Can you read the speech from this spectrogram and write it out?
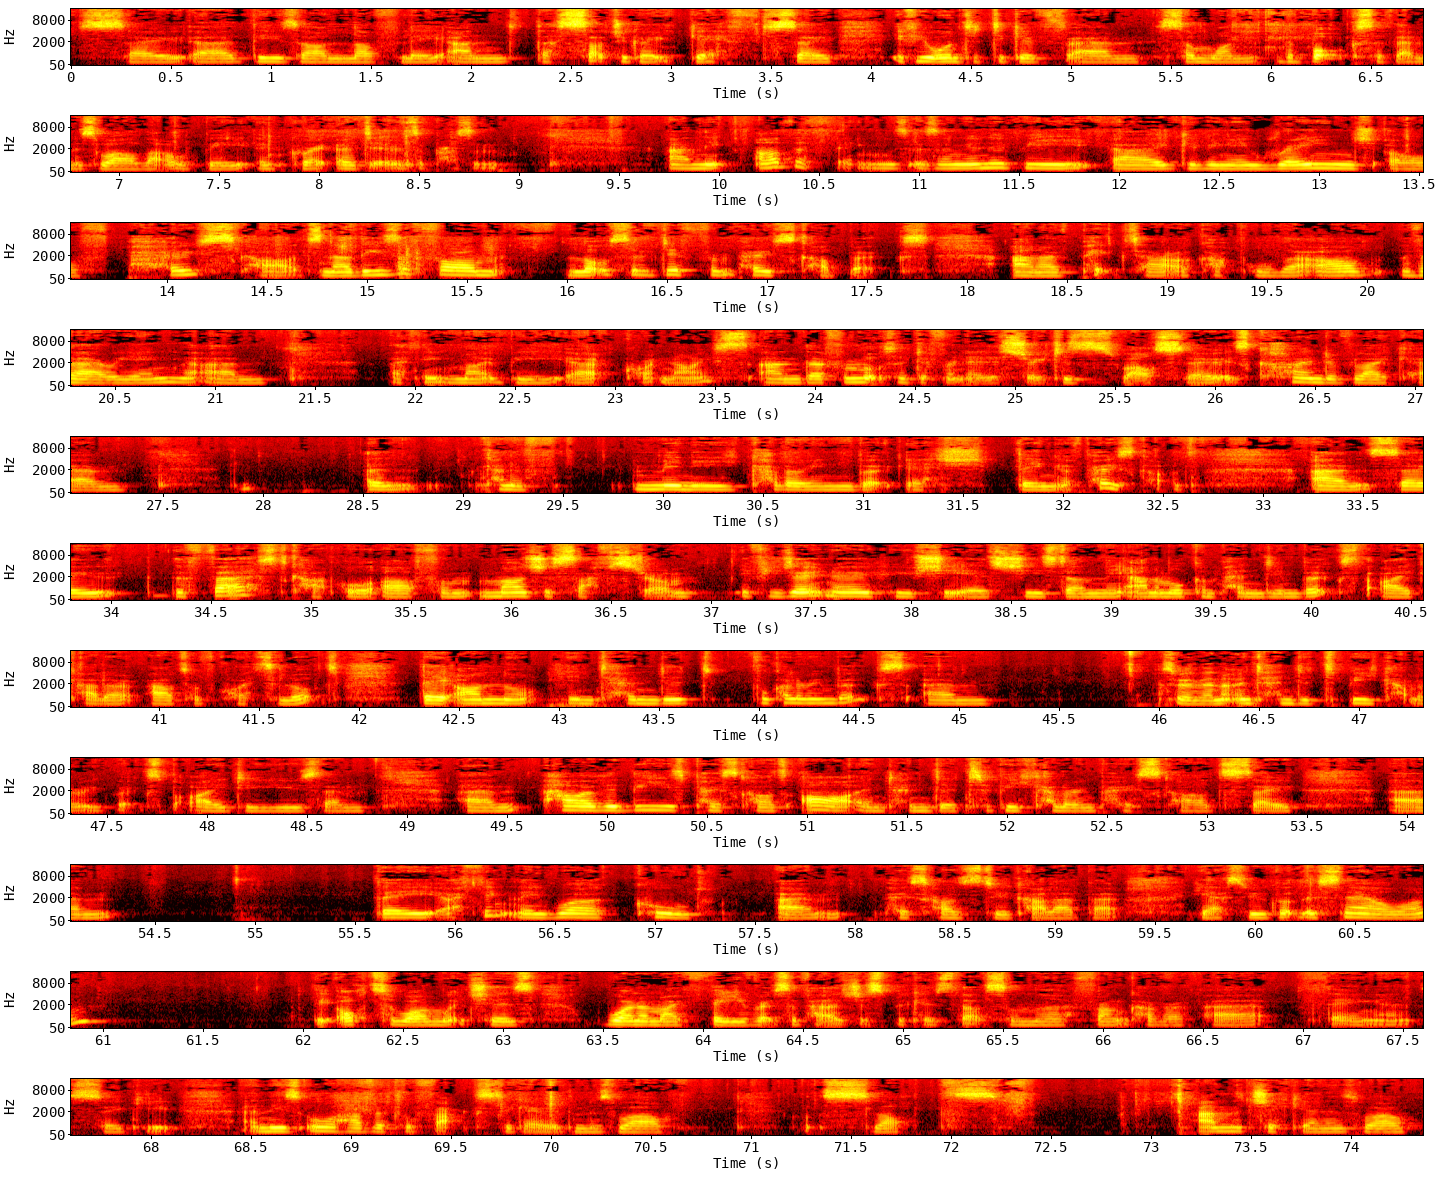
So uh, these are lovely and they're such a great gift. So if you wanted to give um, someone the box of them as well, that would be a great idea as a present. And the other things is I'm going to be uh, giving a range of postcards. Now these are from lots of different postcard books and I've picked out a couple that are varying that um, I think might be uh, quite nice and they're from lots of different illustrators as well so it's kind of like um, a kind of mini colouring book-ish thing of postcards. Um, so the first couple are from Marja Safstrom. If you don't know who she is, she's done the Animal Compendium books that I colour out of quite a lot. They are not intended for colouring books. Um, so they're not intended to be colouring books, but I do use them. Um, however, these postcards are intended to be colouring postcards. So um, they, I think they were called um, postcards to colour. But yes, we've got the snail one, the otter one, which is one of my favourites of hers just because that's on the front cover of her thing and it's so cute. And these all have little facts to go with them as well. Got sloths and the chicken as well.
